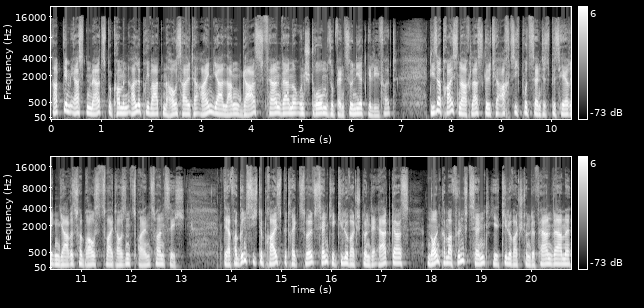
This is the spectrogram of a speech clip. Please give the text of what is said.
Ab dem 1. März bekommen alle privaten Haushalte ein Jahr lang Gas, Fernwärme und Strom subventioniert geliefert. Dieser Preisnachlass gilt für 80 Prozent des bisherigen Jahresverbrauchs 2022. Der vergünstigte Preis beträgt 12 Cent je Kilowattstunde Erdgas, 9,5 Cent je Kilowattstunde Fernwärme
